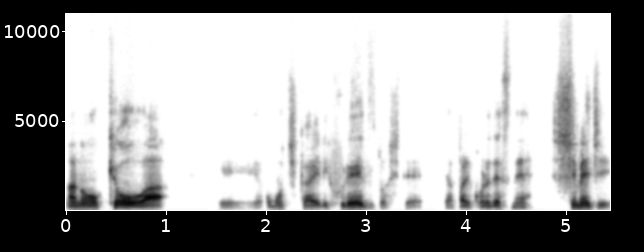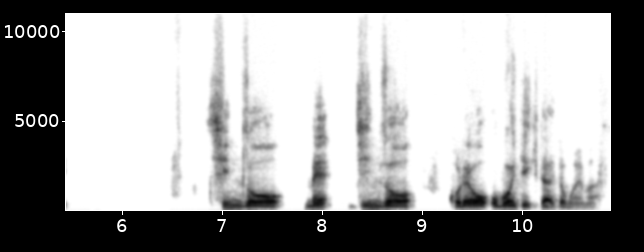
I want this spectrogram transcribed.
あの、今日は、えーお持ち帰りフレーズとして、やっぱりこれですね。しめじ、心臓、目、腎臓、これを覚えていきたいと思います。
